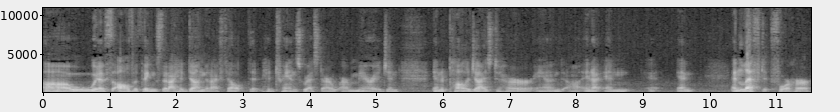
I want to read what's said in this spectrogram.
uh, with all the things that I had done that I felt that had transgressed our, our marriage, and and apologized to her, and uh, and and and and left it for her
